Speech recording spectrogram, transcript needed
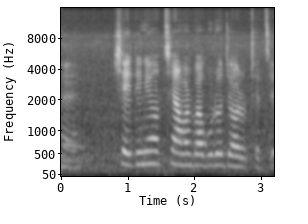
হ্যাঁ সেই দিনই হচ্ছে আমার বাবুরও জ্বর উঠেছে।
